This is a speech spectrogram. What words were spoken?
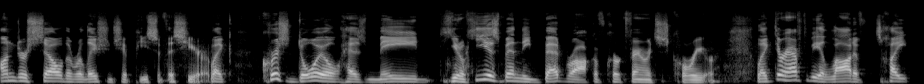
undersell the relationship piece of this here. Like Chris Doyle has made, you know, he has been the bedrock of Kirk Ferentz's career. Like there have to be a lot of tight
